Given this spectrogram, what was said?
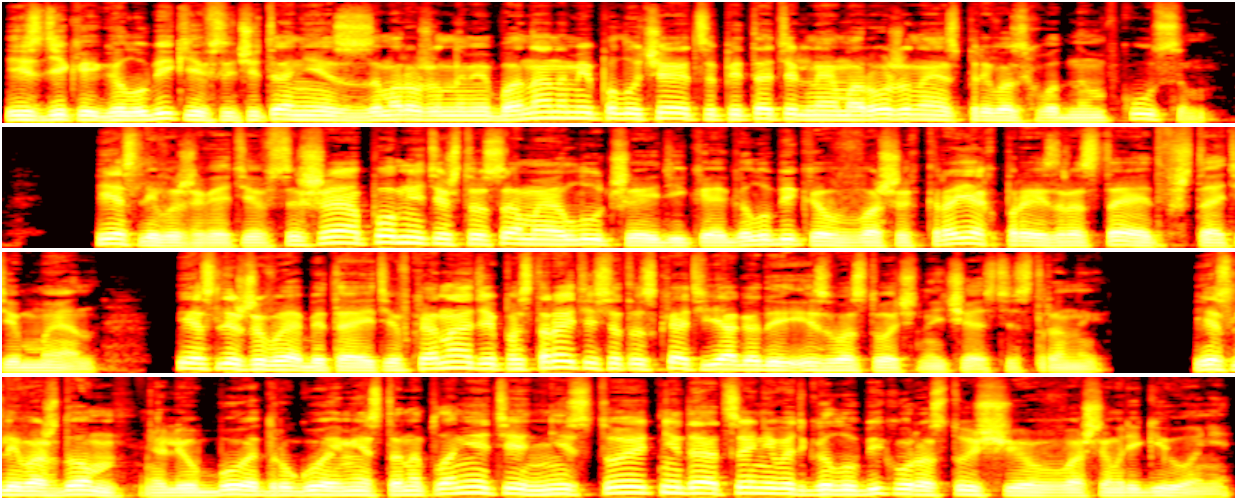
Из дикой голубики в сочетании с замороженными бананами получается питательное мороженое с превосходным вкусом. Если вы живете в США, помните, что самая лучшая дикая голубика в ваших краях произрастает в штате Мэн – если же вы обитаете в Канаде, постарайтесь отыскать ягоды из восточной части страны. Если ваш дом – любое другое место на планете, не стоит недооценивать голубику, растущую в вашем регионе.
